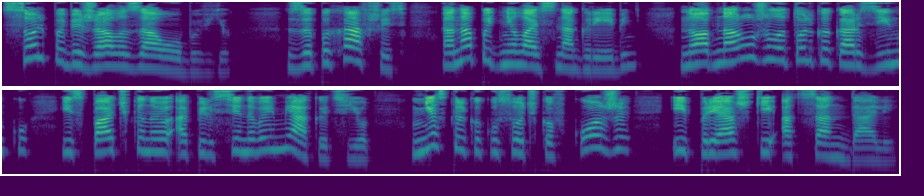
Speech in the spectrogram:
Соль побежала за обувью. Запыхавшись, она поднялась на гребень, но обнаружила только корзинку, испачканную апельсиновой мякотью, несколько кусочков кожи и пряжки от сандалий.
